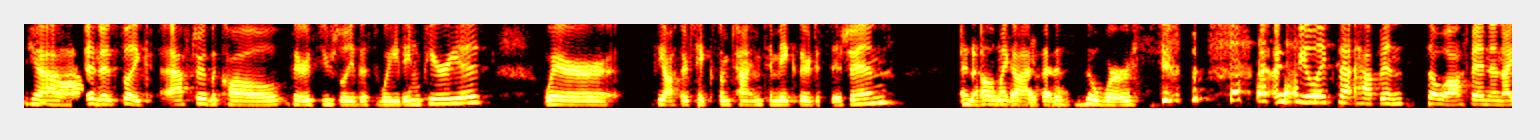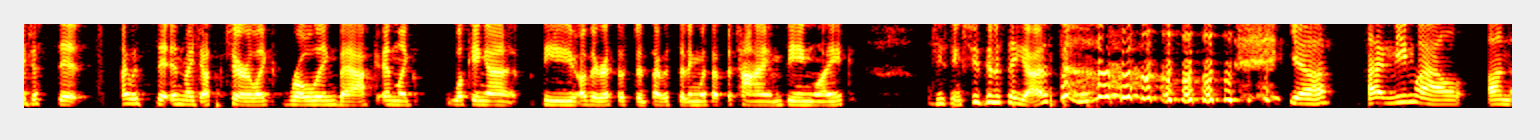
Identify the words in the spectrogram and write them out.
Yeah. And it's like after the call, there's usually this waiting period where the author takes some time to make their decision. And oh my God, that is the worst. I feel like that happens so often. And I just sit, I would sit in my desk chair, like rolling back and like looking at the other assistants I was sitting with at the time, being like, do you think she's going to say yes? yeah. Uh, meanwhile, on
